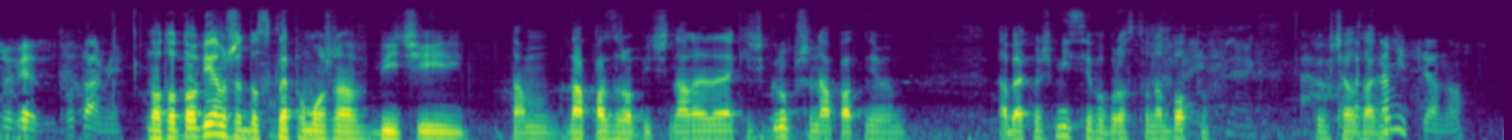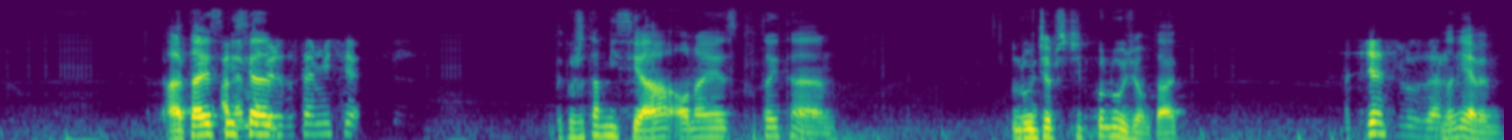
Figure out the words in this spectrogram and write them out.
Że wiesz, z botami. No to to wiem, że do sklepu można wbić i tam napad zrobić, no ale na jakiś grubszy napad, nie wiem. Albo jakąś misję po prostu na botów. Bym chciał Taka zagrać. misja, no. Ale ta jest Ale misja, mówię, że dostałem misję... tylko że ta misja, ona jest tutaj ten. Ludzie przeciwko ludziom, tak? A gdzie jest loser? No nie wiem.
